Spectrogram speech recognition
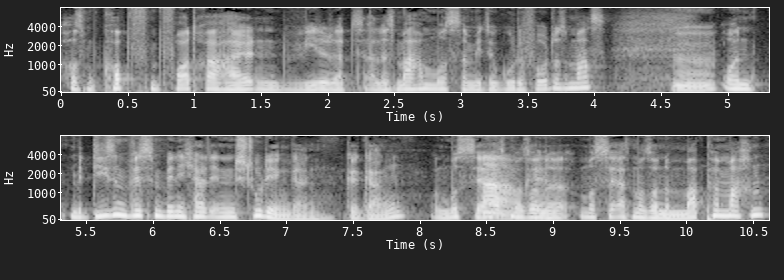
aus dem Kopf einen Vortrag halten, wie du das alles machen musst, damit du gute Fotos machst. Mhm. Und mit diesem Wissen bin ich halt in den Studiengang gegangen und musste Ah, erstmal so okay. eine, musste erstmal so eine Mappe machen.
